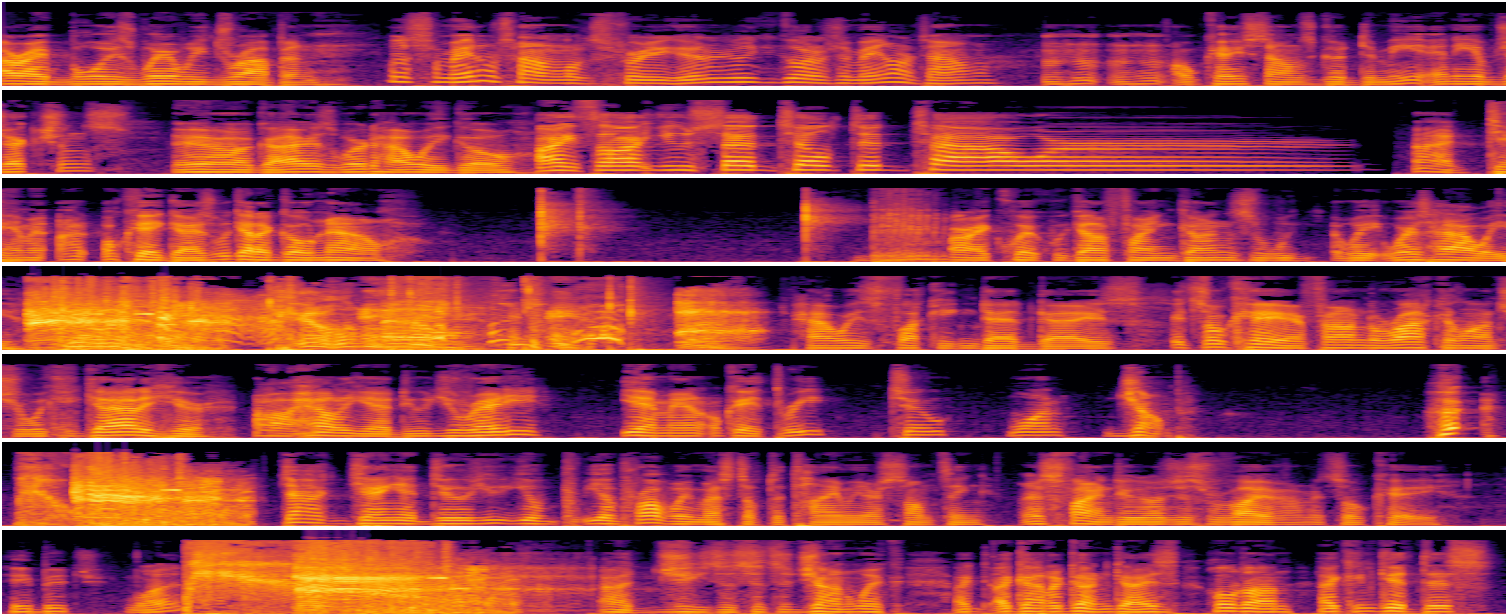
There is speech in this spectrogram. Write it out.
Alright, boys, where are we dropping? Well, Tomato Town looks pretty good. We could go to Tomato Town. Mm-hmm, mm-hmm. Okay, sounds good to me. Any objections? Yeah, guys, where'd Howie go? I thought you said Tilted Tower. Ah, damn it. I, okay, guys, we gotta go now. Alright, quick, we gotta find guns. We, wait, where's Howie? Kill him! Kill him now! Howie's fucking dead, guys. It's okay, I found a rocket launcher. We can get out of here. Oh, hell yeah, dude. You ready? Yeah, man. Okay, three, two, one, jump. Huh. God dang it, dude. You, you, you probably messed up the timing or something. It's fine, dude. I'll just revive him. It's okay. Hey, bitch. What? Ah, Jesus, it's a John Wick. I, I got a gun, guys. Hold on. I can get this.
